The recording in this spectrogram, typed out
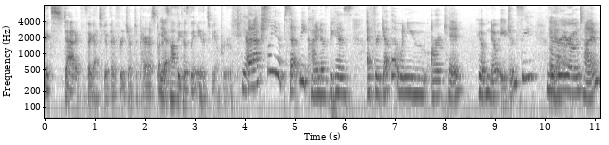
ecstatic that they got to get their free trip to Paris, but Yes. it's not because they needed to be improved. Yeah. That actually upset me kind of because I forget that when you are a kid, you have no agency over your own time.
